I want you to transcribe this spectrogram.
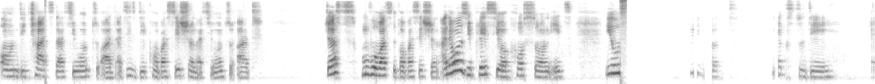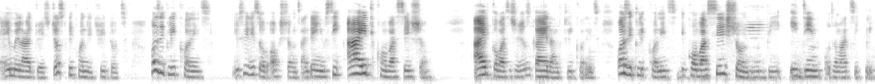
on the chat that you want to add. That is the conversation that you want to add. Just move over to the conversation, and then once you place your cursor on it, you'll see three dots next to the email address. Just click on the three dots. Once you click on it, you see list of options and then you see hide conversation. Hide conversation just go ahead and click on it. Once you click on it the conversation will be hidden automatically.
